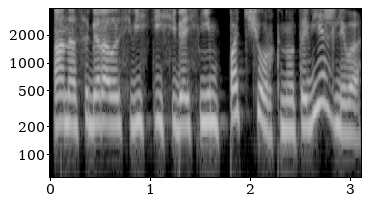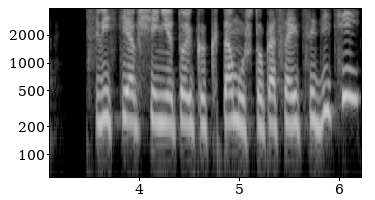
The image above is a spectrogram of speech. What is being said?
Она собиралась вести себя с ним подчеркнуто вежливо, свести общение только к тому, что касается детей,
